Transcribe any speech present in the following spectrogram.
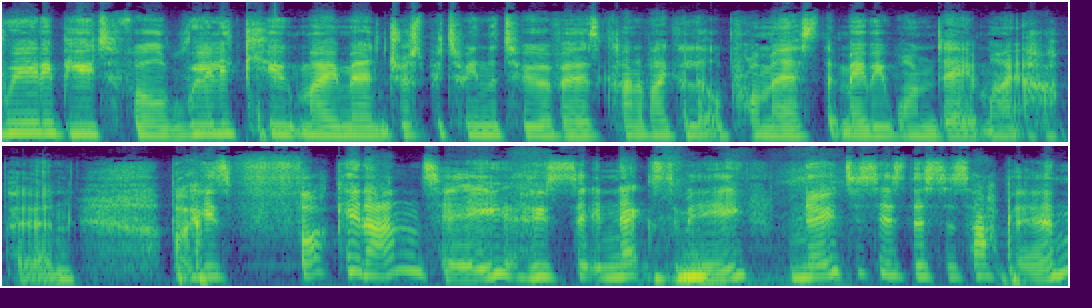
Really beautiful, really cute moment just between the two of us, kind of like a little promise that maybe one day it might happen. But his fucking auntie, who's sitting next to me, notices this has happened,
